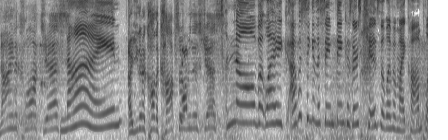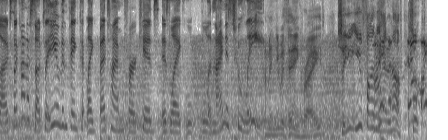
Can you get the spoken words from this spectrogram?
Nine o'clock, Jess. Nine. Are you going to call the cops over this, Jess? No, but like I was thinking the same thing because there's kids that live in my complex. That kind of sucks. I even think like bedtime for kids is like l- l- nine is too late. I mean, you would think, right? So you, you finally had enough. No, So my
